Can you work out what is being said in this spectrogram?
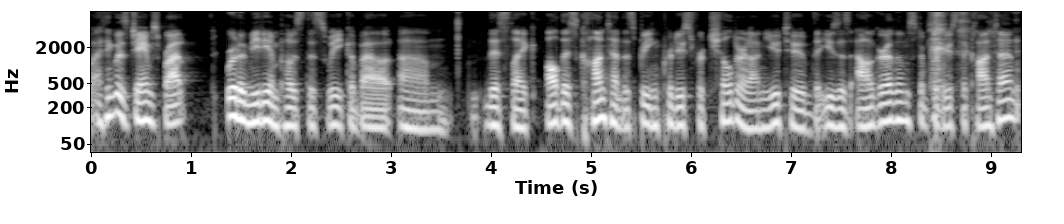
I think it was James Bridle wrote a Medium post this week about um, this like all this content that's being produced for children on YouTube that uses algorithms to produce the content,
